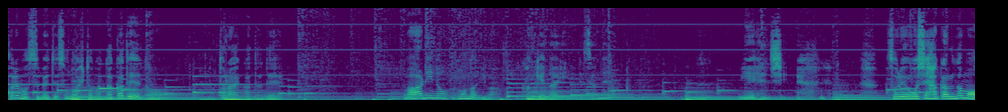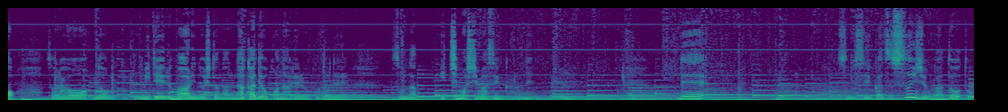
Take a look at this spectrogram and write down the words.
それも全てその人の中での捉え方で周りのものには関係ないんですよね、うん、見えへんし。それを推し量るのもそれをの見ている周りの人の中で行われることでそんな一致もしませんからね。うん、でその生活水準がどうとか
